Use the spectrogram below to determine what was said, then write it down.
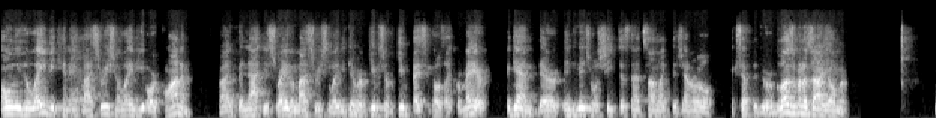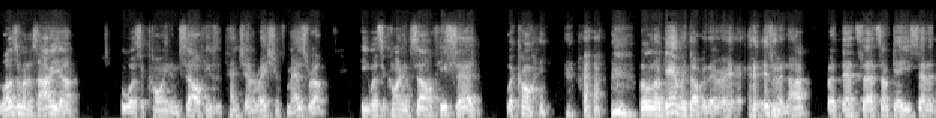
only the Levi can eat Ma'aserishan, Levi or Kohanim, right? But not Yisrael, Ma'aserishan, Levi. They're Rabbi Kiva basically goes like Rameir. Again, their individual sheet does not sound like the general accepted view. Lazar ben Azariah Yomer. Lazar ben Azariah, who was a coin himself, he was a 10th generation from Ezra. He was a coin himself. He said, a little no gambit over there, isn't it? Huh? But that's that's okay. He said it,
